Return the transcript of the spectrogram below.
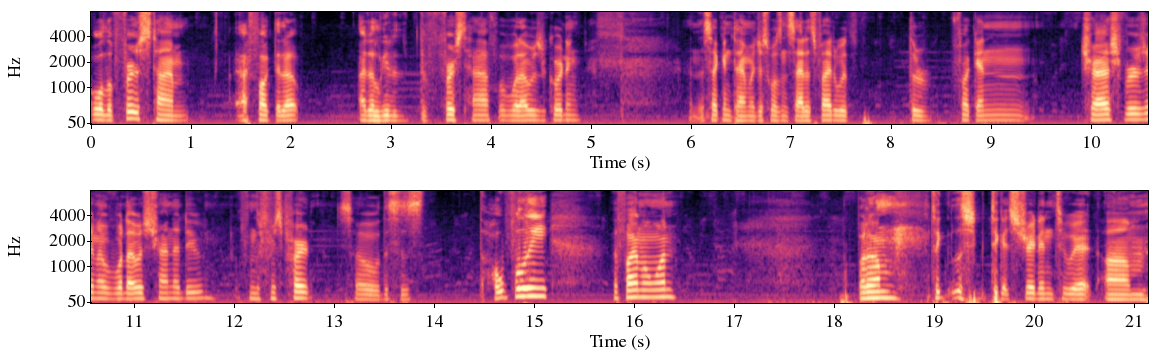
well the first time I fucked it up. I deleted the first half of what I was recording. And the second time I just wasn't satisfied with the fucking trash version of what I was trying to do from the first part. So this is hopefully the final one. But um, let's to get straight into it. Um,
